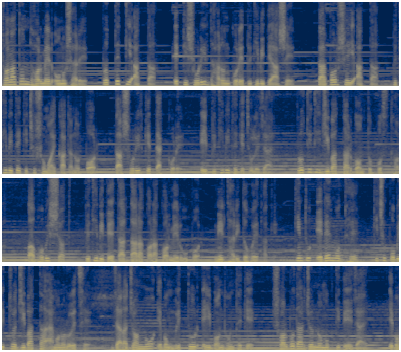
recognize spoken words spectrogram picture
সনাতন ধর্মের অনুসারে প্রত্যেকটি আত্মা একটি শরীর ধারণ করে পৃথিবীতে আসে। তারপর সেই আত্মা পৃথিবীতে কিছু সময় কাটানোর পর তার শরীরকে ত্যাগ করে এই পৃথিবী থেকে চলে যায়। প্রতিটি জীবাত্মার গন্তব্যস্থল বা ভবিষ্যৎ পৃথিবীতে তার দ্বারা করা কর্মের উপর নির্ধারিত হয়ে থাকে। কিন্তু এদের মধ্যে কিছু পবিত্র জীবাত্মা এমনও রয়েছে, যারা জন্ম এবং মৃত্যুর এই বন্ধন থেকে সর্বদার জন্য মুক্তি পেয়ে যায় এবং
